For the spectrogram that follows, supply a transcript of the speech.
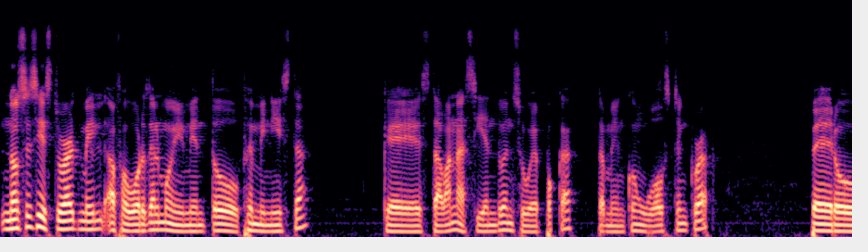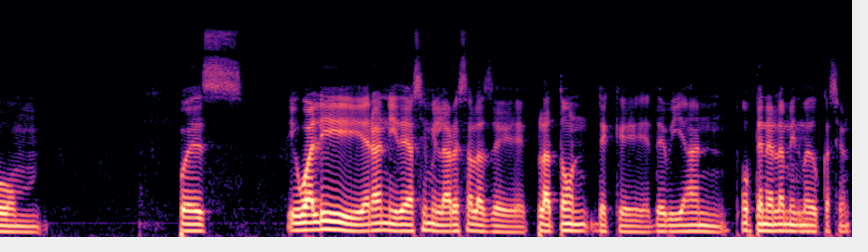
no sé si Stuart Mill a favor del movimiento feminista que estaban haciendo en su época, también con Wollstonecraft, pero mm, pues igual y eran ideas similares a las de Platón de que debían obtener la misma educación.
